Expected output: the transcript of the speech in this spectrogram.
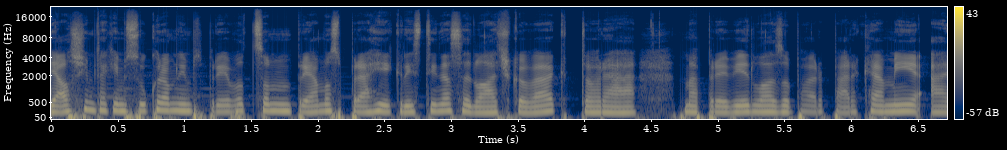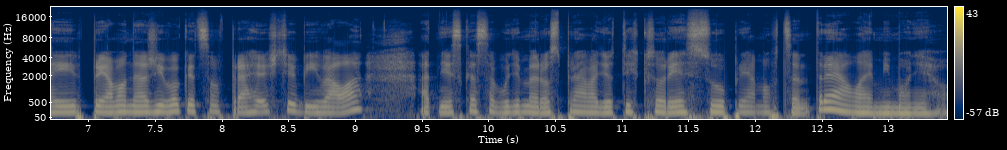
Ďalším takým súkromným sprievodcom priamo z Prahy je Kristýna Sedláčková, ktorá ma previedla zo pár parkami aj priamo naživo, keď som v Prahe ešte bývala. A dneska sa budeme rozprávať o tých, ktorí sú priamo v centre, ale aj mimo neho.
